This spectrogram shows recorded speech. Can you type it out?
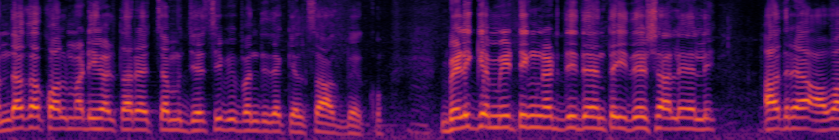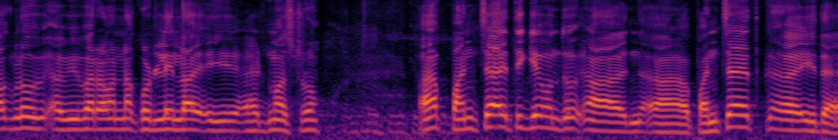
ಬಂದಾಗ ಕಾಲ್ ಮಾಡಿ ಹೇಳ್ತಾರೆ, H M J C B ಬಂದಿದೆ, ಕೆಲಸ ಆಗಬೇಕು. ಬೆಳಿಗ್ಗೆ ಮೀಟಿಂಗ್ ನಡೆದಿದೆ ಅಂತ ಇದೇ ಶಾಲೆಯಲ್ಲಿ. ಆದರೆ ಆವಾಗಲೂ ವಿವರವನ್ನು ಕೊಡಲಿಲ್ಲ ಈ ಹೆಡ್ ಮಾಸ್ಟ್ರು ಪಂಚಾಯತಿಗೆ ಒಂದು ಪಂಚಾಯತ್ ಇದೆ.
